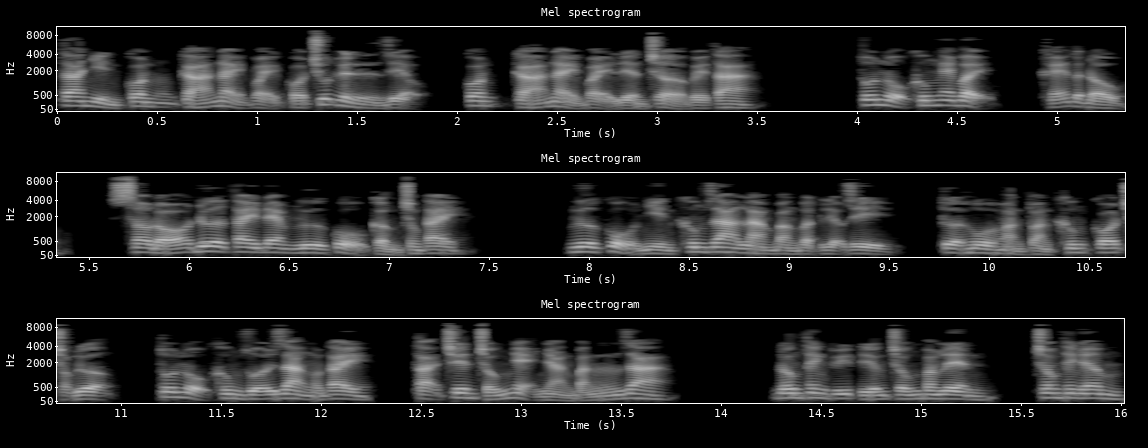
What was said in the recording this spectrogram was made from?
ta nhìn con cá này vậy có chút liền rượu con cá này vậy liền trở về ta. Tôn nộ không nghe vậy, khẽ gật đầu, sau đó đưa tay đem ngư cổ cầm trong tay. Ngư cổ nhìn không ra làm bằng vật liệu gì, tựa hồ hoàn toàn không có trọng lượng, tôn nộ không dối ra ngón tay, tại trên trống nhẹ nhàng bắn ra. Đông thanh thúy tiếng trống vang lên, trong thanh âm,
